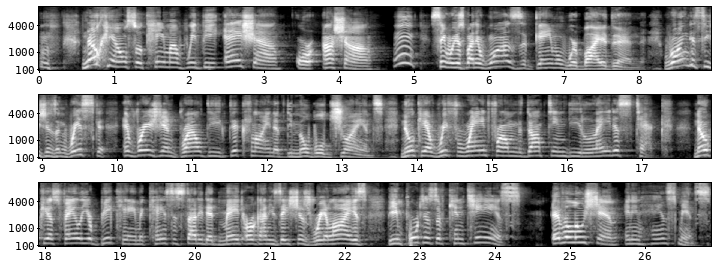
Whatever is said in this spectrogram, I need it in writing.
Hmm. Nokia also came up with the Asha or Asha Mm, serious, but it was a game over by then. Wrong decisions and risk aversion brought the decline of the mobile giants. Nokia refrained from adopting the latest tech. Nokia's failure became a case study that made organizations realize the importance of continuous evolution and enhancements.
